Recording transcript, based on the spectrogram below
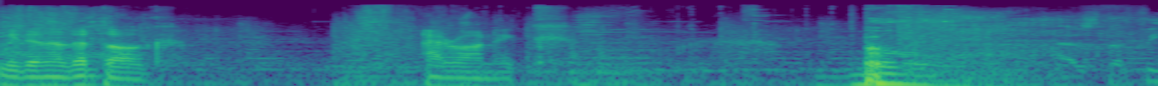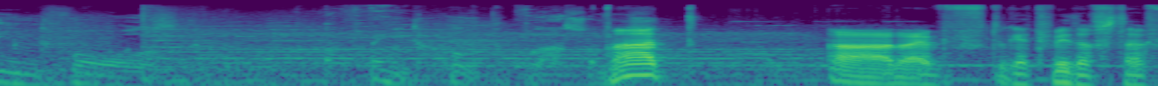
With another dog. Ironic. Boom! As the fiend falls, a faint hope blossoms. What? Oh, I have to get rid of stuff.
